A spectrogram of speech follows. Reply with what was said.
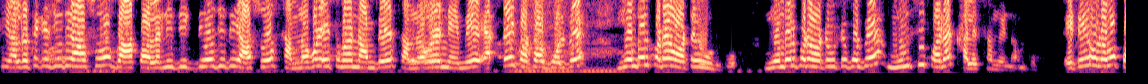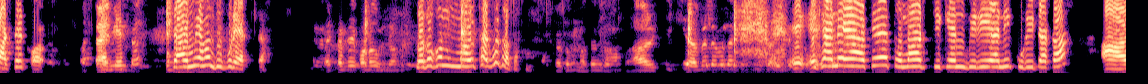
শিয়ালদা থেকে যদি আসো বা কলানি দিক দিয়েও যদি আসো সামনগরে তোমার নামবে সামনগরে নেমে একটাই কথা বলবে মন্ডলপাড়া অটোয় উঠবো। মন্ডলপাড়া অটো উঠে বলবে মুন্সিপাড়া খালের সামনে নামবো। এটাই হলো আমার পারফেক্ট অ্যাড্রেস টাইম এখন দুপুরে একটা? যতক্ষণ মাল থাকবে ততক্ষণ। এখানে আছে তোমার চিকেন বিরিয়ানি কুড়ি টাকা আর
